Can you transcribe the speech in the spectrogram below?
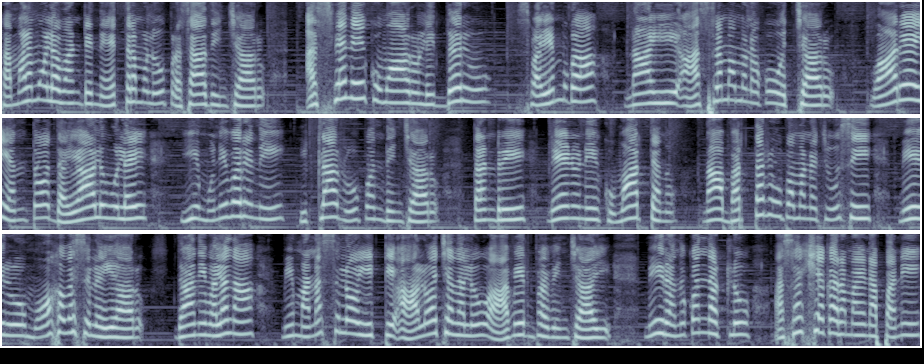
కమలముల వంటి నేత్రములు ప్రసాదించారు. అశ్విని కుమారులిద్దరూ స్వయంగా నా ఈ ఆశ్రమమునకు వచ్చారు. వారే ఎంతో దయాళువులై ఈ మునివరిని ఇట్లా రూపొందించారు. తండ్రి నేను నీ కుమార్తెను. నా భర్త రూపమును చూసి మీరు మోహవశులయ్యారు. దాని వలన మీ మనస్సులో ఇట్టి ఆలోచనలు ఆవిర్భవించాయి. మీరనుకున్నట్లు అసహ్యకరమైన పని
